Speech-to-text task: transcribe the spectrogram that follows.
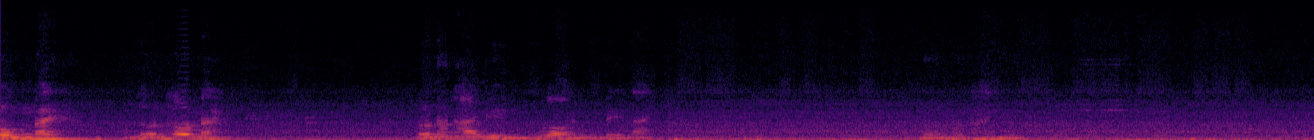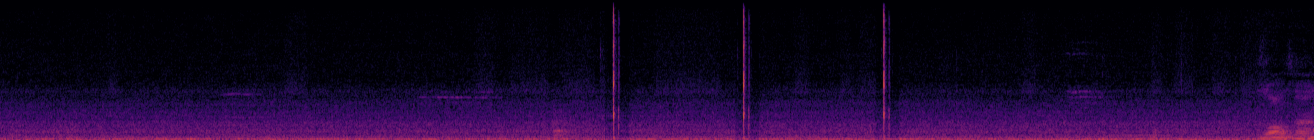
vùng này, lớn hơn này, lớn hơn 2000 đúng rồi, để này lớn hơn 2000 rõ ràng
